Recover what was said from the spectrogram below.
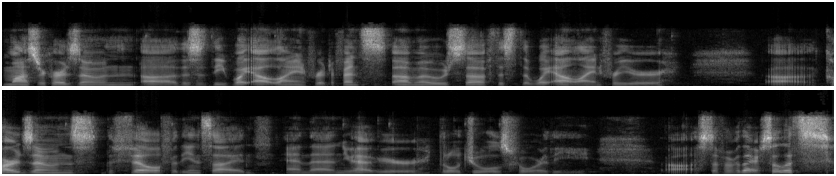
monster card zone. Uh, this is the white outline for defense uh, mode stuff. This is the white outline for your uh, card zones, the fill for the inside, and then you have your little jewels for the uh, stuff over there. So let's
